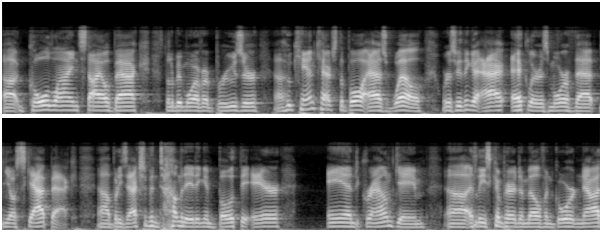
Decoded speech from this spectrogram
uh, goal line style back, a little bit more of a bruiser uh, who can catch the ball as well. Whereas we think of Ekeler is more of that you know scat back, uh, but he's actually been dominating in both the air and ground game, uh, at least compared to Melvin Gordon. Now,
